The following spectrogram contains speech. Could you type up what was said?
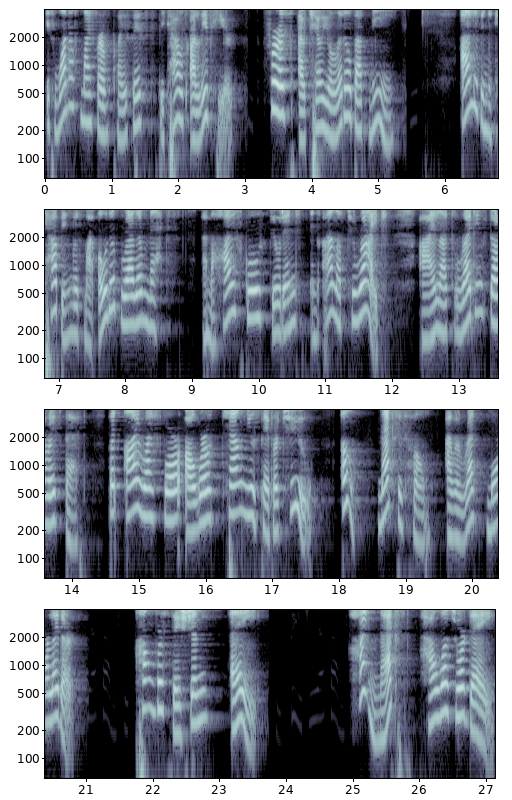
It's one of my favorite places because I live here. First, I'll tell you a little about me. I live in a cabin with my older brother Max. I'm a high school student and I love to write. I like writing stories best, but I write for our town newspaper too. Oh, Max is home. I will write more later. Conversation A. Hi, Max. How was your day?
